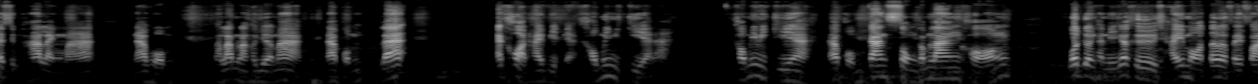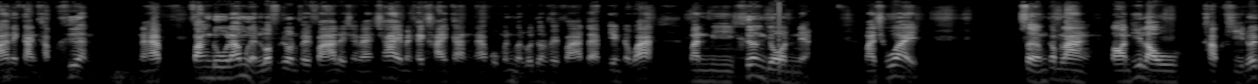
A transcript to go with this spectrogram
215 แรงม้านะครับผมพละกำลังเขาเยอะมากนะครับผมและ Accord Hybrid เนี่ยเขาไม่มีเกียร์นะเขาไม่มีเกียร์นะครับผมการส่งกำลังของรถยนต์คันนี้ก็คือใช้มอเตอร์ไฟฟ้าในการขับเคลื่อนนะครับฟังดูแล้วเหมือนรถยนต์ไฟฟ้าเลยใช่ไหมใช่มันคล้ายๆกันนะผมมันเหมือนรถยนต์ไฟฟ้า แต่เพียงแต่ว่ามันมีเครื่องยนต์เนี่ยมาช่วยเสริมกำลังตอนที่เรา ขับขี่ด้วย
